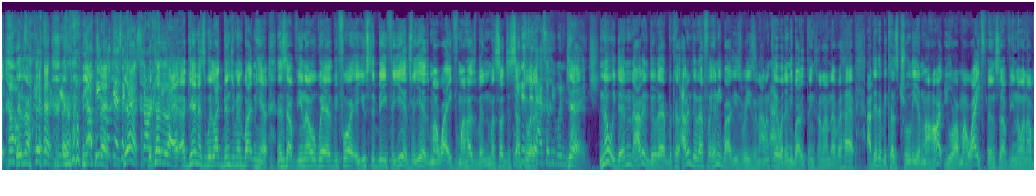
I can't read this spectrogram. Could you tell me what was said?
it's my, it's my- like weird. it's my No, people look at like yeah, because like, again, it's we're like Benjamin Button here and stuff. You know, whereas before it used to be for years, for years, my wife, my husband, my such and such. or did whatever. that so people wouldn't Yeah. judge. No, we didn't. I didn't do that because I didn't do that for anybody's reason. I don't care Oh. what anybody thinks, and I never have. I did it because truly in my heart, you are my wife and stuff, you know, and I've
